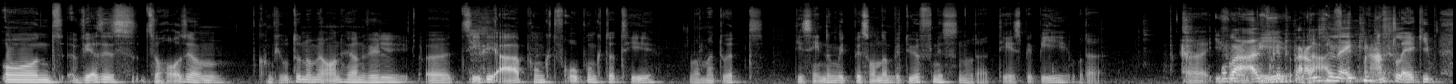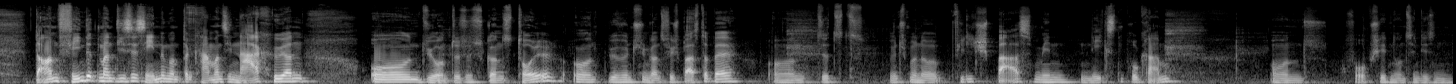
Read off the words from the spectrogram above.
Und wer es zu Hause am Computer nochmal anhören will, äh, cba.fro.at, wenn man dort die Sendung mit besonderen Bedürfnissen oder DSBB oder äh, IVMB Oder Alfred Brandl eingibt, dann findet man diese Sendung und dann kann man sie nachhören. Und ja, und das ist ganz toll und wir wünschen ganz viel Spaß dabei. Und jetzt wünschen wir noch viel Spaß mit dem nächsten Programm und verabschieden uns in diesen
